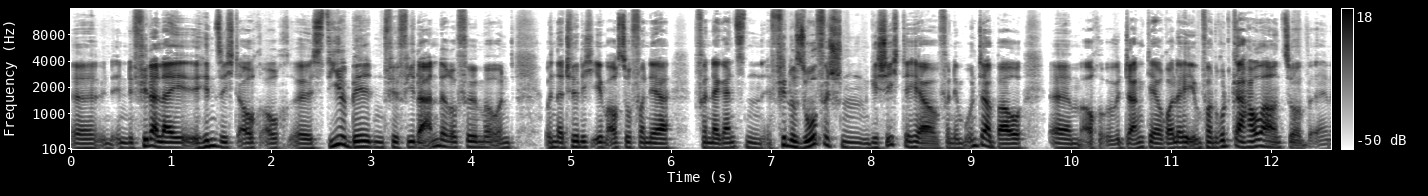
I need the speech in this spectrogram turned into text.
äh, in, in, vielerlei Hinsicht auch, auch äh, stilbildend für viele andere Filme und, und natürlich eben auch so von der, von der ganzen philosophischen Geschichte her, von dem Unterbau, ähm, auch dank der Rolle eben von Rutger Hauer und so, äh,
